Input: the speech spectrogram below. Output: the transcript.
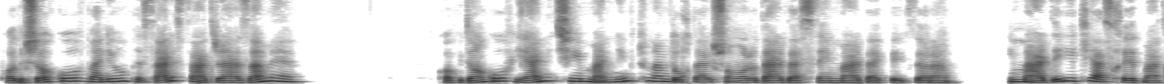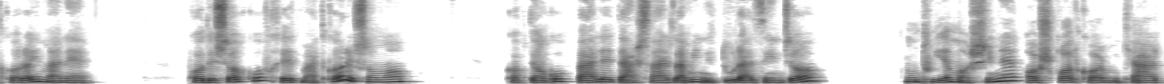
پادشاه گفت ولی اون پسر صدر اعظمه. کاپیتان گفت یعنی چی؟ من نمی‌تونم دختر شما رو در دست این مردک بگذارم. این مرده یکی از خدمتکارای منه. پادشاه گفت خدمتکار شما؟ کاپیتان گفت بله در سرزمینی دور از اینجا. اون توی ماشین آشغال کار می‌کرد.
